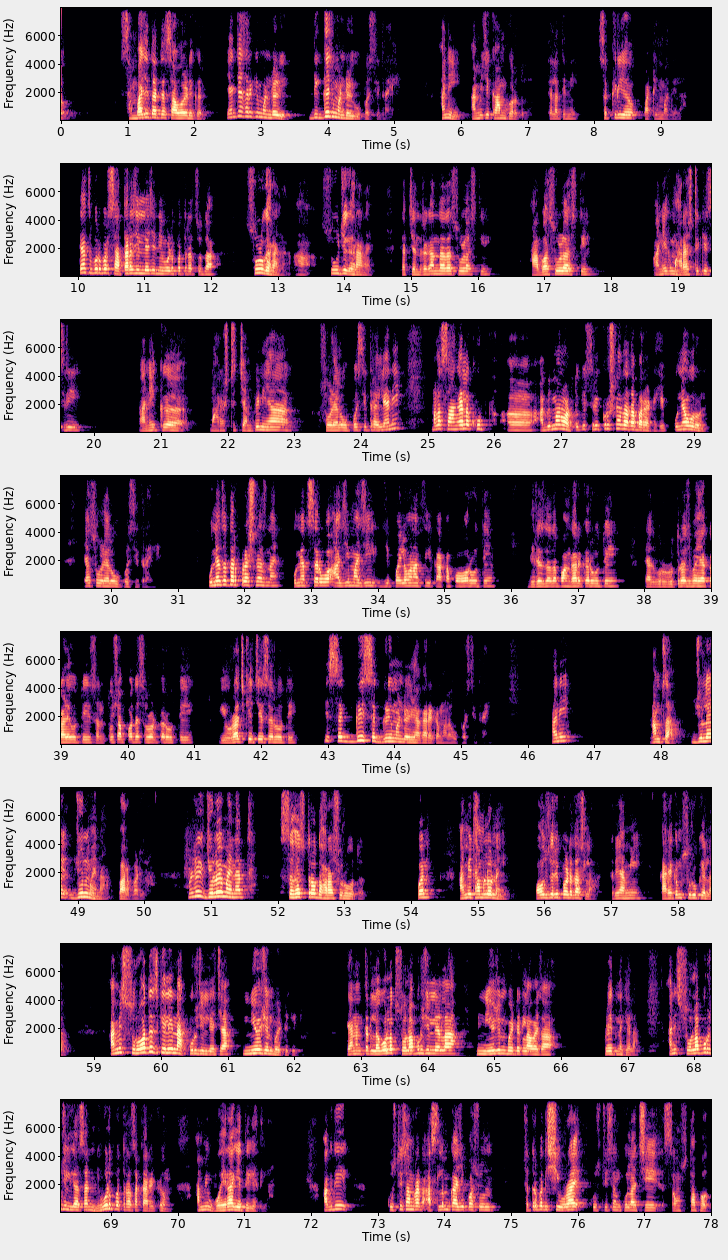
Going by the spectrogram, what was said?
संभाजीतात्या सावर्डेकर यांच्यासारखी मंडळी दिग्गज मंडळी उपस्थित राहिली. आणि आम्ही जे काम करतो त्याला त्यांनी सक्रिय पाठिंबा दिला. त्याचबरोबर सातारा जिल्ह्याच्या निवडपत्रात सुद्धा सूळ घराणं आ, सूळ जे घराणं. आहे त्यात चंद्रकांत दादा सूळ असतील आबा सूळ असतील अनेक महाराष्ट्र केसरी अनेक महाराष्ट्र चॅम्पियन ह्या सोहळ्याला उपस्थित राहिले. आणि मला सांगायला खूप अभिमान वाटतो की श्रीकृष्णदादा बराटे हे पुण्यावरून या सोहळ्याला उपस्थित राहिले. पुण्याचा तर प्रश्नच नाही. पुण्यात सर्व आजी माजी जे पैलवान असतील काका पवार होते धीरजदादा पांगारकर होते त्याचबरोबर ऋतुराज भैया काळे होते संतोष अप्पा दसवडकर होते युवराज केचे सर होते ही सगळी सगळी मंडळी या कार्यक्रमाला उपस्थित राहिली. आणि आमचा जुलै जून महिना पार पडला. म्हणजे जुलै महिन्यात सहस्त्र धारा सुरू होतात. पण आम्ही थांबलो नाही. पाऊस जरी पडत असला तरी आम्ही कार्यक्रम सुरू केला. आम्ही सुरुवातच केली नागपूर जिल्ह्याच्या नियोजन बैठकीतून. त्यानंतर लगोलग सोलापूर जिल्ह्याला नियोजन बैठक लावायचा प्रयत्न केला. आणि सोलापूर जिल्ह्याचा निवडपत्राचा कार्यक्रम आम्ही वैराग येथे घेतला. अगदी कुस्ती सम्राट असलम काजीपासून छत्रपती शिवराय कुस्ती संकुलाचे संस्थापक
